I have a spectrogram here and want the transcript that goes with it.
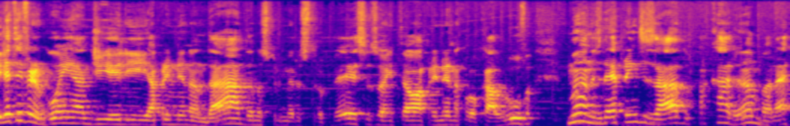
ele ia ter vergonha de ele aprendendo a andar, dando os primeiros tropeços, ou então aprendendo a colocar a luva. Mano, isso daí é aprendizado pra caramba, né?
